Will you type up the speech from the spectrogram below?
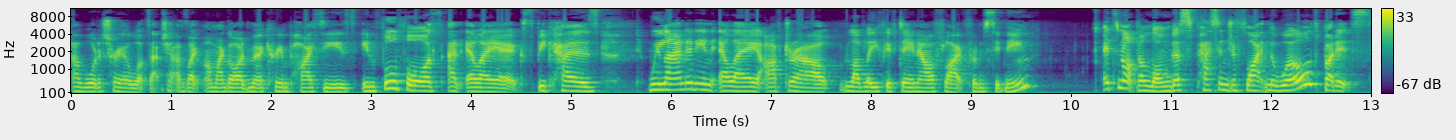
our Water Trio WhatsApp chat. I was like, oh my god, Mercury and Pisces in full force at LAX because we landed in LA after our lovely fifteen-hour flight from Sydney. It's not the longest passenger flight in the world, but it's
